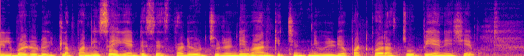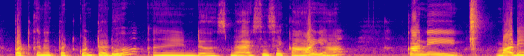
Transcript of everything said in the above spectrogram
నిలబడు ఇట్లా పనులు చెయ్యి అంటే చేస్తాడు. ఇప్పుడు చూడండి వానికి ఇచ్చింది వీడియో పట్టుకోరా చూపి అనేసి. పట్టుకునేది పట్టుకుంటాడు అండ్ స్మాష్ చేసే కాయ కానీ మరి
